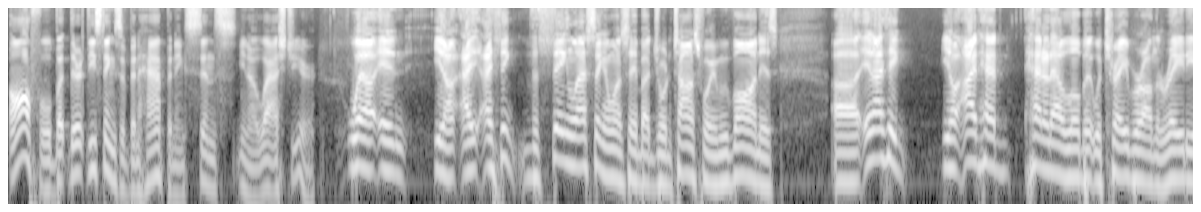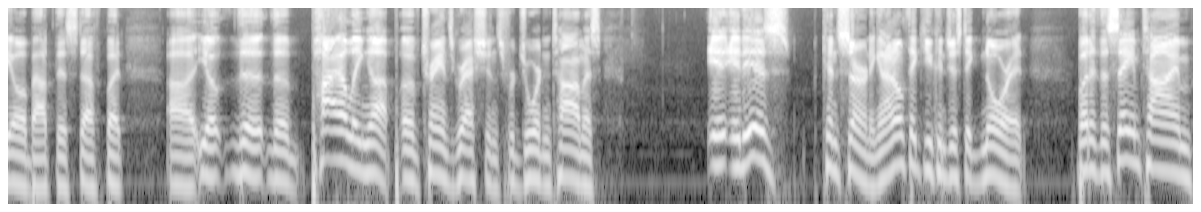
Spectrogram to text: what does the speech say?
awful, but there, these things have been happening since you know last year. Well, and you know, I, I think the thing, last thing I want to say about Jordan Thomas before we move on is, uh, and I think you know, I'd had had it out a little bit with Traber on the radio about this stuff, but uh, you know, the the piling up of transgressions for Jordan Thomas. it, it is concerning, and I don't think you can just ignore it. But at the same time,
